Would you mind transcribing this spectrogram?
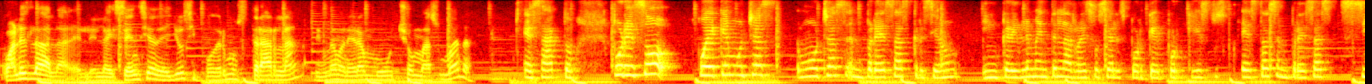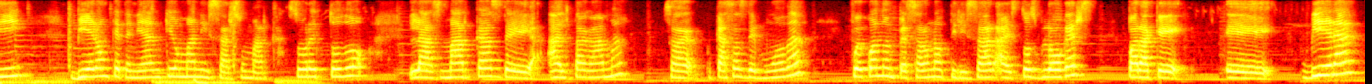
cuál es la, la, la, esencia de ellos y poder mostrarla de una manera mucho más humana. Exacto. Por eso fue que muchas, muchas empresas crecieron increíblemente en las redes sociales. ¿Por qué? Porque estos, estas empresas sí vieron que tenían que humanizar su marca, sobre todo las marcas de alta gama, o sea, casas de moda, fue cuando empezaron a utilizar a estos bloggers para que eh, vieran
